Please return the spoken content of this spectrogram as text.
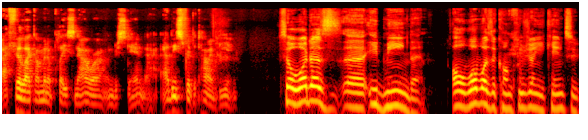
I feel like I'm in a place now where I understand that, at least for the time being. So, what does uh, it mean then? Or what was the conclusion you came to?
